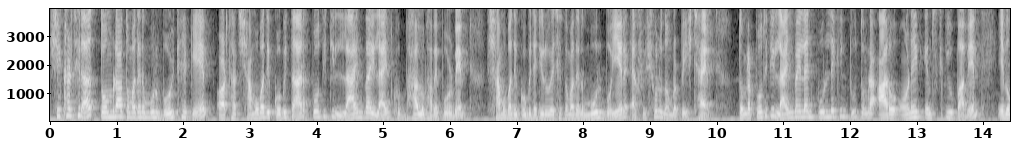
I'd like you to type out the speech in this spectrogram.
শিক্ষার্থীরা, তোমরা তোমাদের মূল বই থেকে, অর্থাৎ সাম্যবাদী কবিতার প্রতিটি লাইন বাই লাইন খুব ভালোভাবে পড়বে। সাম্যবাদী কবিতাটি রয়েছে তোমাদের মূল বইয়ের একশো ষোলো নম্বর পৃষ্ঠায়। তোমরা প্রতিটি লাইন বাই লাইন পড়লে কিন্তু তোমরা আরও অনেক এমসিকিউ পাবে এবং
